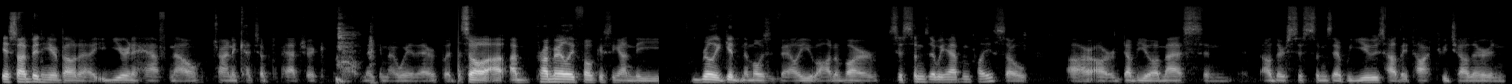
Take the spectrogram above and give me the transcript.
Yeah, so I've been here about a year and a half now, trying to catch up to Patrick, uh, making my way there. But so I, I'm primarily focusing on the really getting the most value out of our systems that we have in place. So our, our WMS and other systems that we use, how they talk to each other, and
